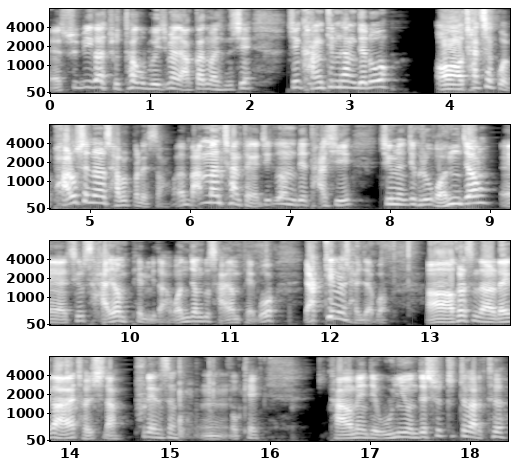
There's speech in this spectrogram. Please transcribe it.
예, 수비가 좋다고 보이지만 아까도 말씀드렸듯이 지금 강팀 상대로 어 자책골 바로 세너를 잡을 뻔했어. 어, 만만치 않다. 지금 이제 다시 지금 현재 그리고 원정 예, 지금 4연패입니다. 원정도 4연패고 약팀은 잘 잡아. 아 그렇습니다. 레가 절실함 프랜승 음 오케이 다음에 이제 우니온 대 슈투트가르트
